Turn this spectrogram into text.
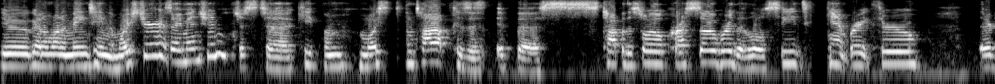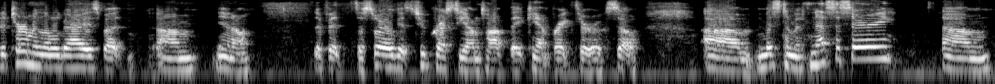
You're going to want to maintain the moisture, as I mentioned, just to keep them moist on top, because if the top of the soil crusts over, the little seeds can't break through. They're determined little guys, but um, you know, if it the soil gets too crusty on top, they can't break through. So um, mist them if necessary. Um,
